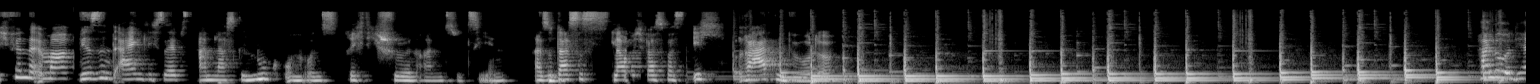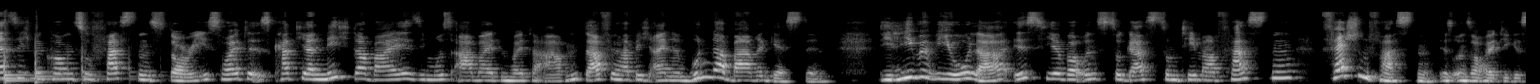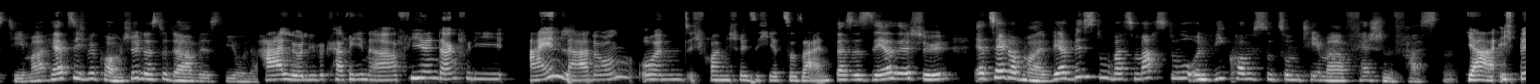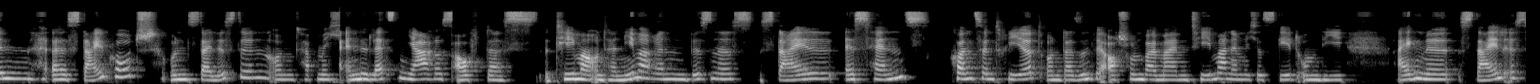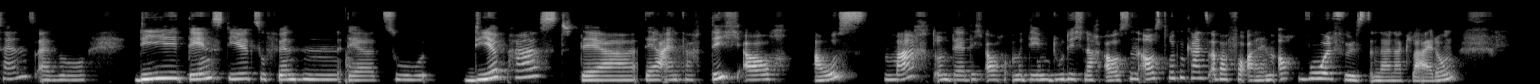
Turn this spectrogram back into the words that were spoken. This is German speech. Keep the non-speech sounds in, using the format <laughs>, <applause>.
ich finde immer, wir sind eigentlich selbst Anlass genug, um uns richtig schön anzuziehen. Also mhm. das ist, glaube ich, was, was ich raten würde. Willkommen zu Fasten Stories. Heute ist Katja nicht dabei. Sie muss arbeiten heute Abend. Dafür habe ich eine wunderbare Gästin. Die liebe Viola ist hier bei uns zu Gast zum Thema Fasten. Fashion Fasten ist unser heutiges Thema. Herzlich willkommen. Schön, dass du da bist, Viola. Hallo, liebe Karina. Vielen Dank für die Einladung und ich freue mich riesig hier zu sein. Das ist sehr, sehr schön. Erzähl doch mal, wer bist du, was machst du und wie kommst du zum Thema Fashion Fasten? Ja, ich bin äh, Style Coach und Stylistin und habe mich Ende letzten Jahres auf das Thema Unternehmerin, Business, Style, Essenz konzentriert und da sind wir auch schon bei meinem Thema, nämlich es geht um die eigene Style-Essenz, also die, den Stil zu finden, der zu dir passt, der, der einfach dich auch ausmacht und der dich auch, mit dem du dich nach außen ausdrücken kannst, aber vor allem auch wohlfühlst in deiner Kleidung.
